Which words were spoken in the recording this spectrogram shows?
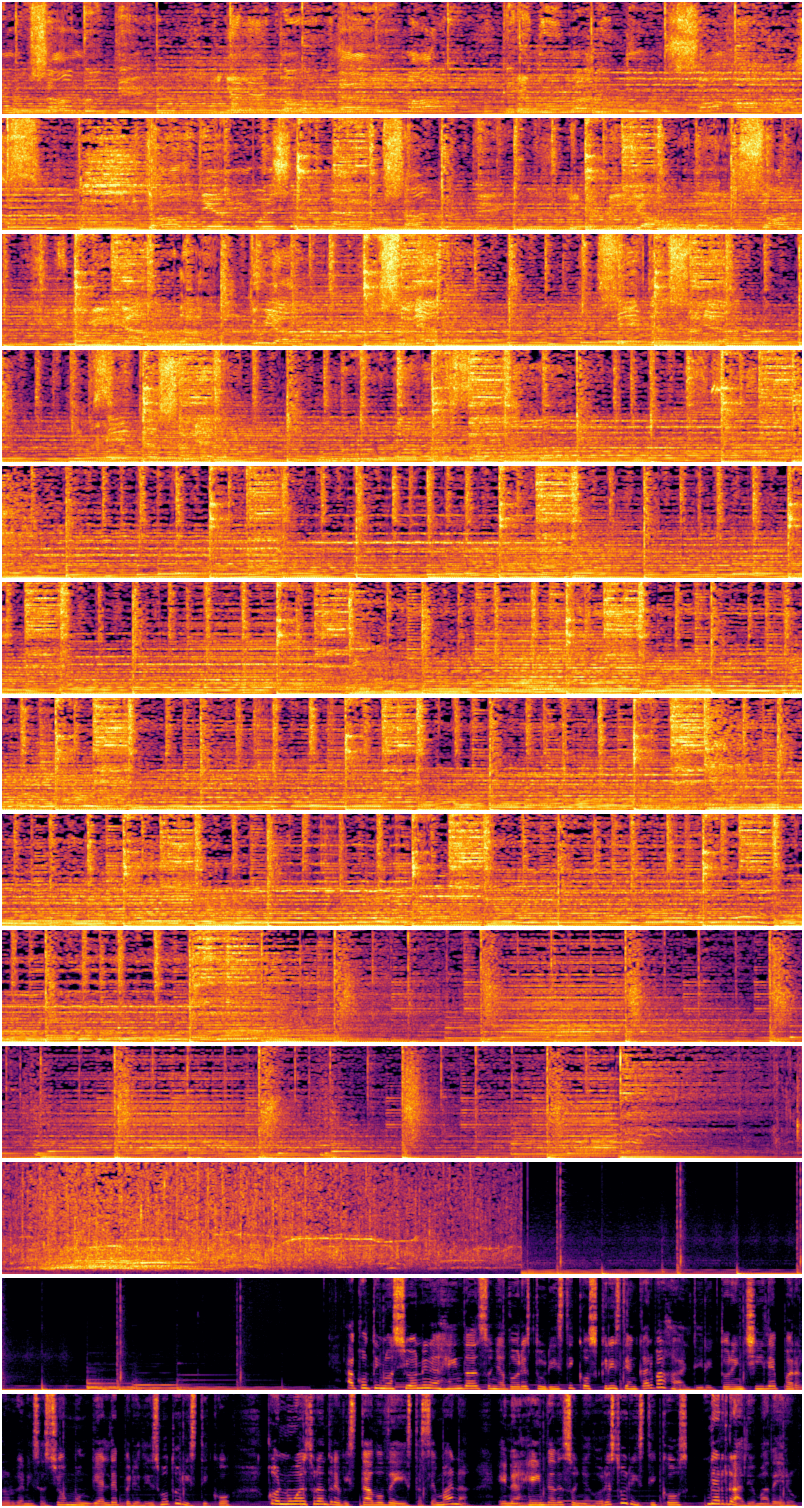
Continuación, en Agenda de Soñadores Turísticos, Cristian Carvajal, director en Chile para la Organización Mundial de Periodismo Turístico, con nuestro entrevistado de esta semana, en Agenda de Soñadores Turísticos de Radio Madero.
